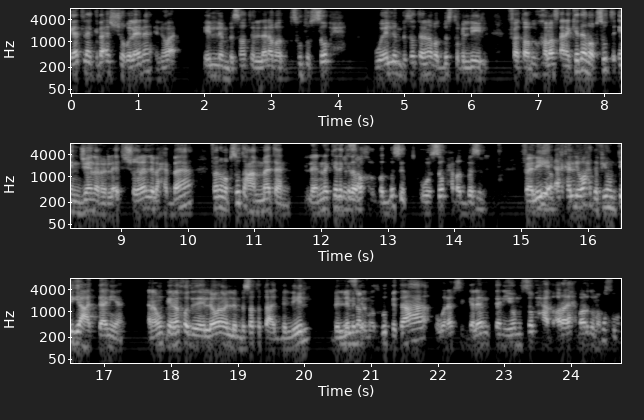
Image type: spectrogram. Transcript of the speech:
جات لك بقى الشغلانة اللي هو إيه الانبساط اللي أنا ببسطه الصبح وإيه الانبساط اللي أنا بتبسطه بالليل فطب. خلاص أنا كده مبسوط ان جنرال لقيت الشغلانة اللي بحبها فأنا مبسوط عامه لأن أنا كده كده. بخرج بتبسط والصبح بتبسط فليه بالظبط. أخلي واحدة فيهم تيجي على الثانية أنا ممكن آخد اللي هو الانبساط بتاعت بالليل بالليمت. المظبوط بتاعها ونفس الكلام تاني يوم الصبح هبقى رايح برضو مبسوط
